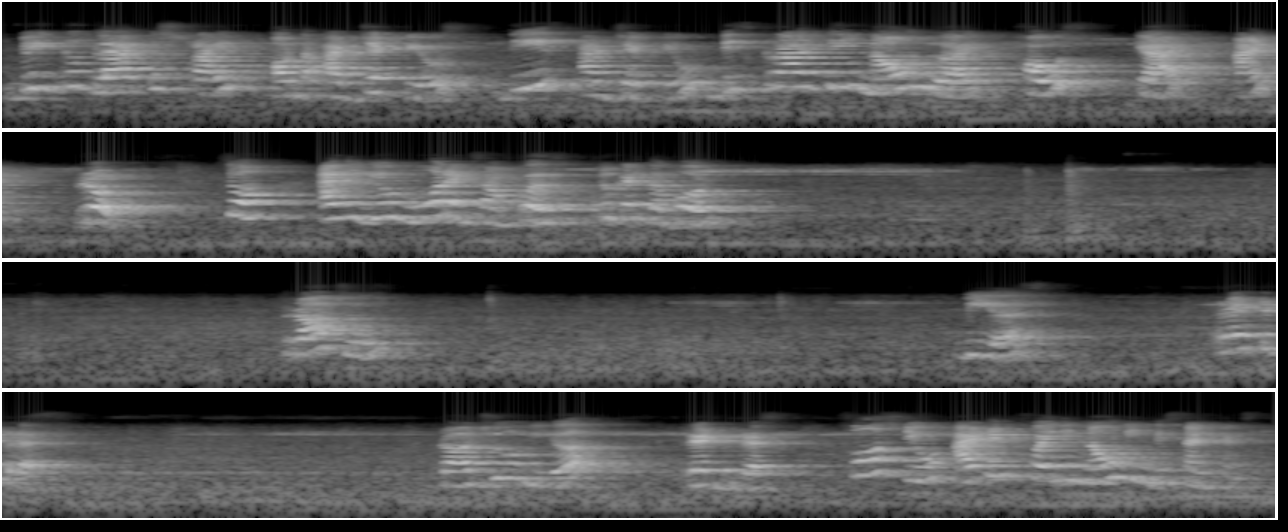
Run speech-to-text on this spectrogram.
Big, black, straight are the adjectives. These adjectives describe the noun like house, cat and road. So, I will give more examples. Look at the board. Raju wears red dress. Raju wears red dress. First you identify the noun in this sentence.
